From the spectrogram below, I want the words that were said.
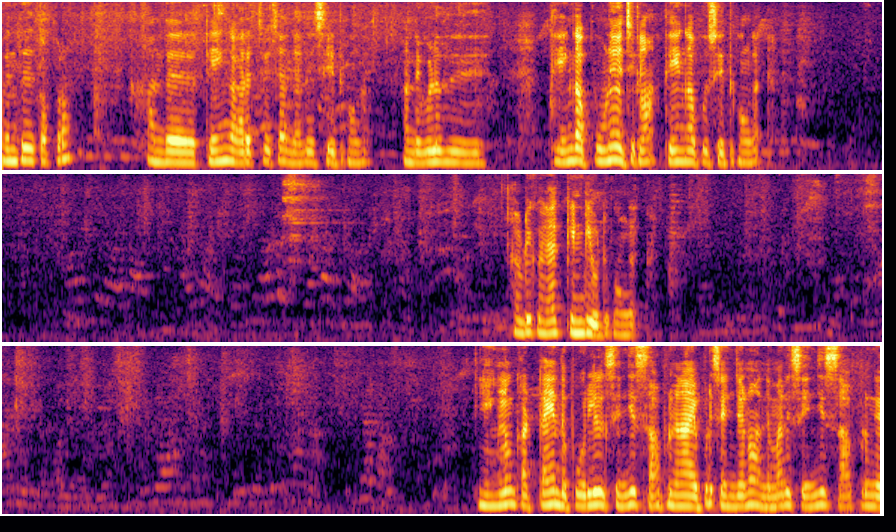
வெந்ததுக்கப்புறம் அந்த தேங்காய் அரைச்சி வச்சு அந்த இதை சேர்த்துக்கோங்க. அந்த விழுது தேங்காய் பூனே வச்சுக்கலாம். தேங்காய் பூ சேர்த்துக்கோங்க. அப்படியே கொஞ்ச நேரம் கிண்டி விட்டுக்கோங்க. நீங்களும் கட்டாயம் இந்த பொரியல் செஞ்சு சாப்பிடுங்க. நான் எப்படி செஞ்சேனோ அந்த மாதிரி செஞ்சு சாப்பிடுங்க.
